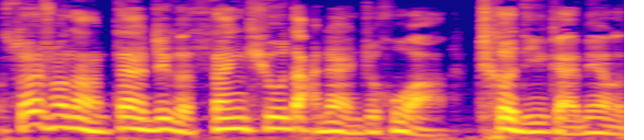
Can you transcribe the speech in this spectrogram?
所以说呢，在这个三 Q 大战之后啊，彻底改变了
